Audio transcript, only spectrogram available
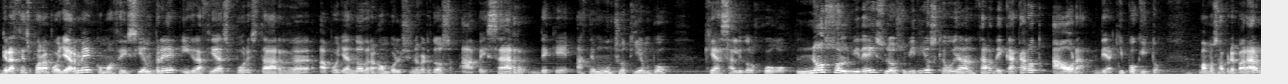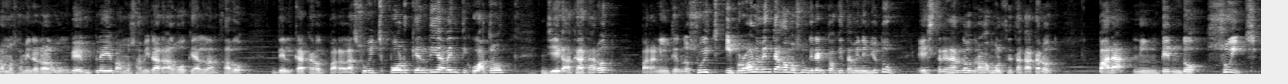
gracias por apoyarme, como hacéis siempre, y gracias por estar eh, apoyando Dragon Ball Xenoverse 2, a pesar de que hace mucho tiempo que ha salido el juego. No os olvidéis los vídeos que voy a lanzar de Kakarot ahora, de aquí poquito. Vamos a preparar, vamos a mirar algún gameplay, vamos a mirar algo que han lanzado del Kakarot para la Switch, porque el día 24 llega Kakarot para Nintendo Switch y probablemente hagamos un directo aquí también en YouTube, estrenando el Dragon Ball Z Kakarot para Nintendo Switch.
